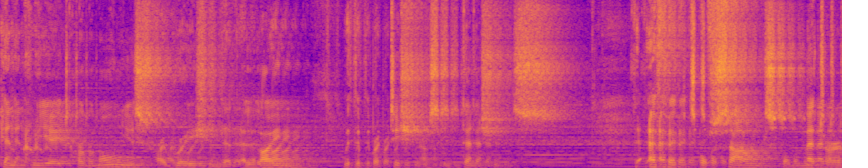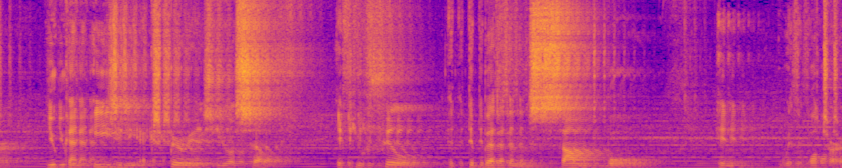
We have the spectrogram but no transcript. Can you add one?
can create harmonious vibration that align with the practitioner's intentions the effects of sounds on matter you can easily experience yourself if you fill a Tibetan sound ball in, with water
